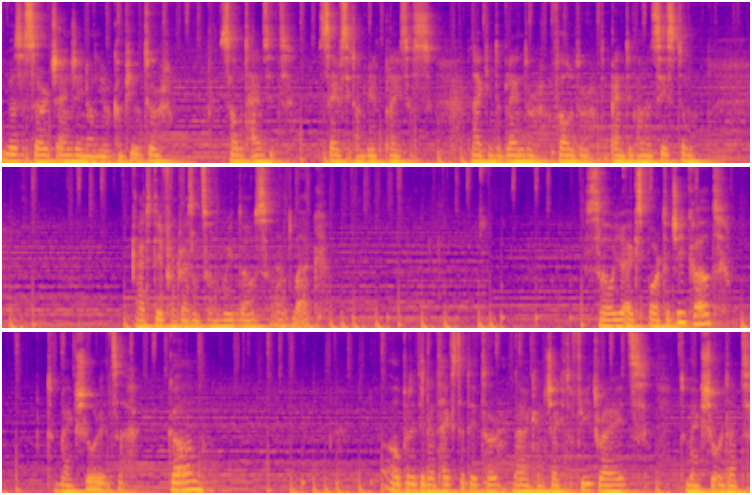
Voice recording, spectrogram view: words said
use a search engine on your computer. Sometimes it saves it on weird places, like in the Blender folder, depending on the system get different results on Windows and Mac. So you export the G-code to make sure it's uh, gone. Open it in a text editor. Now you can check the feed rates to make sure that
